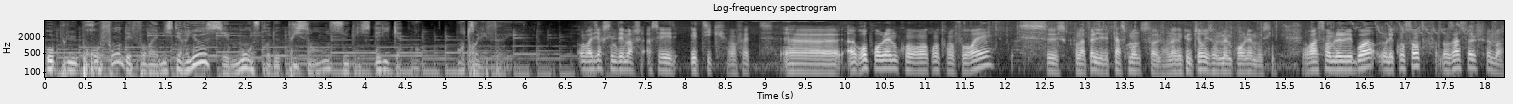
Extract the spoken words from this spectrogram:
Au plus profond des forêts mystérieuses, ces monstres de puissance se glissent délicatement entre les feuilles on va dire que c'est une démarche assez éthique en fait. Euh, un gros problème qu'on rencontre en forêt, c'est ce qu'on appelle les tassements de sol. En agriculture, ils ont le même problème aussi. On rassemble les bois, on les concentre dans un seul chemin.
